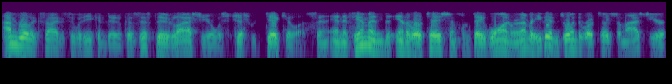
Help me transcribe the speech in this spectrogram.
I'm really excited to see what he can do because this dude last year was just ridiculous. And and if him in the, in the rotation from day one, remember he didn't join the rotation last year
